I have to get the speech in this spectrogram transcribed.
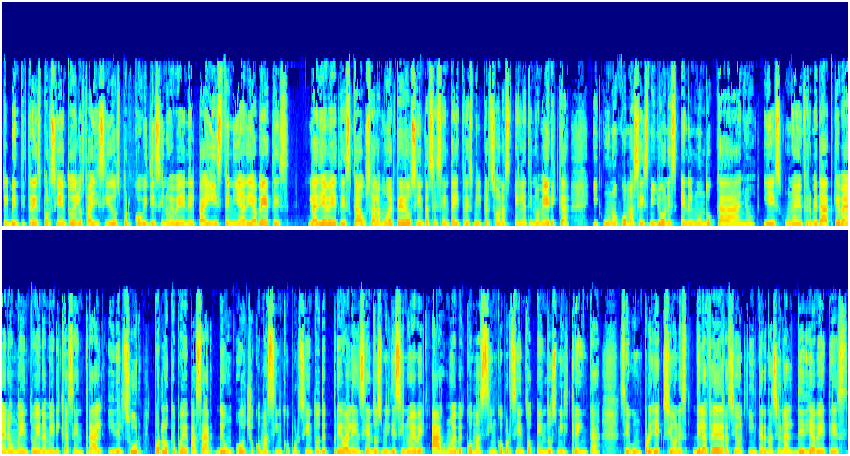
El 23% de los fallecidos por COVID-19 en el país tenía diabetes. La diabetes causa la muerte de 263 mil personas en Latinoamérica y 1,6 millones en el mundo cada año, y es una enfermedad que va en aumento en América Central y del Sur, por lo que puede pasar de un 8,5% de prevalencia en 2019 a 9,5% en 2030, según proyecciones de la Federación Internacional de Diabetes.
